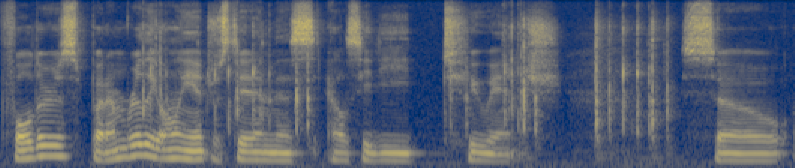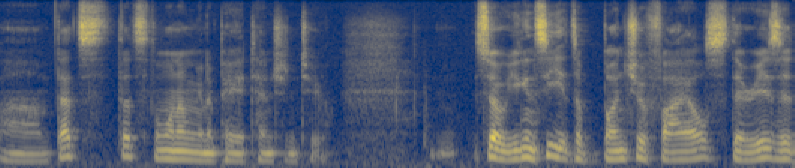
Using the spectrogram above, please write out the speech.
folders, but I'm really only interested in this LCD 2-inch. So um, that's that's the one I'm going to pay attention to. So you can see it's a bunch of files. There is a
